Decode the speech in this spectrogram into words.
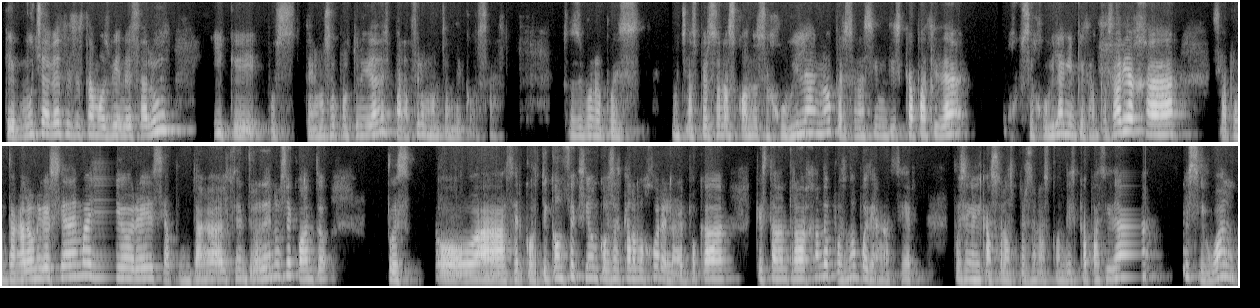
que muchas veces estamos bien de salud y que pues, tenemos oportunidades para hacer un montón de cosas. Entonces, bueno, pues muchas personas cuando se jubilan, ¿no? personas sin discapacidad, se jubilan y empiezan pues, a viajar, se apuntan a la universidad de mayores, se apuntan al centro de no sé cuánto, pues o a hacer corte y confección, cosas que a lo mejor en la época que estaban trabajando pues no podían hacer. Pues en el caso de las personas con discapacidad es igual,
